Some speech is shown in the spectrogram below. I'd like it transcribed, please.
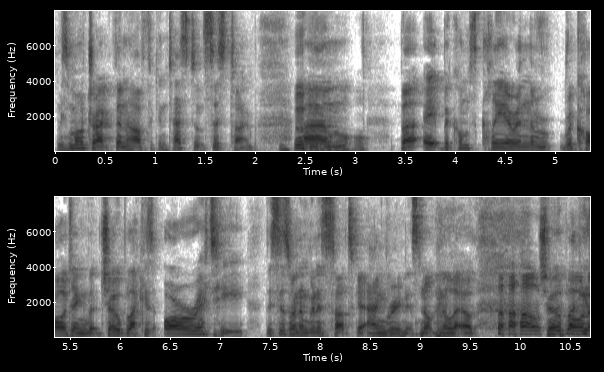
He's more dragged than half the contestants this time. Um, but it becomes clear in the recording that Joe Black is already. This is when I'm going to start to get angry and it's not going to let up. Oh, Joe Black oh is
